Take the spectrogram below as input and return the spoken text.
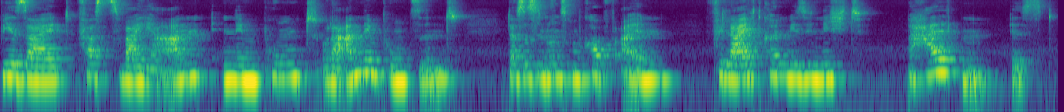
wir seit fast zwei Jahren in dem Punkt oder an dem Punkt sind, dass es in unserem Kopf ein vielleicht können wir sie nicht behalten ist.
